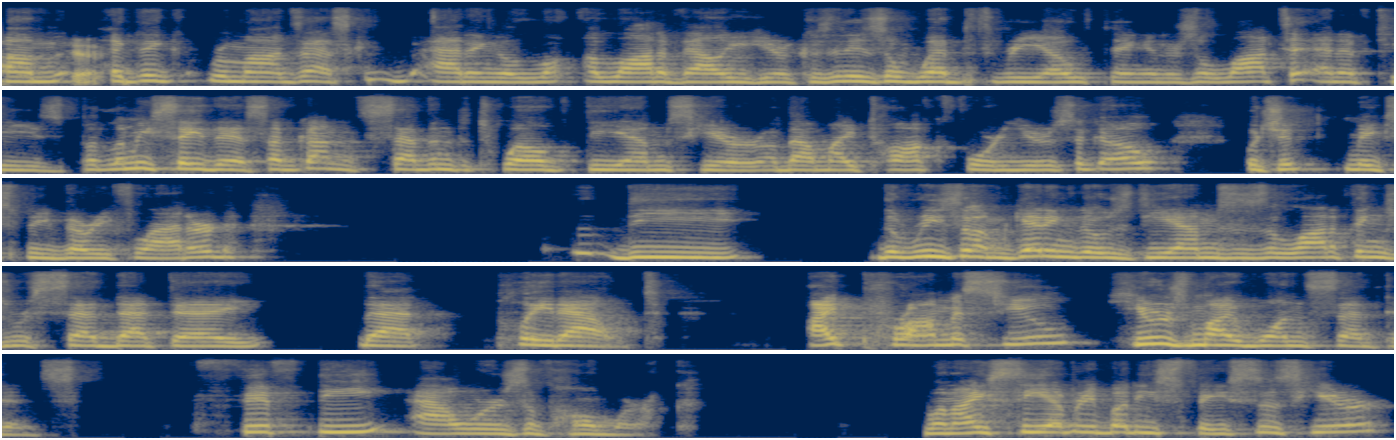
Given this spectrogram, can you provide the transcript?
um, yeah. I think Ramon's asking, adding a, lo- a lot of value here because it is a Web 3.0 thing and there's a lot to NFTs. But let me say this I've gotten seven to 12 DMs here about my talk four years ago, which it makes me very flattered. The the reason I'm getting those DMs is a lot of things were said that day that played out. I promise you, here's my one sentence 50 hours of homework. When I see everybody's faces here,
